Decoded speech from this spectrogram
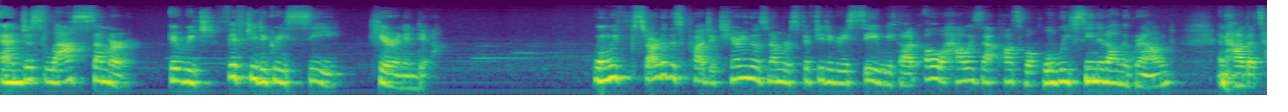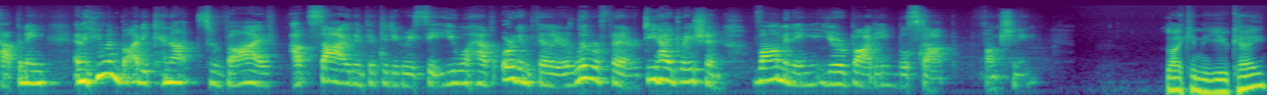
And just last summer, it reached 50 degrees C here in India. When we started this project, hearing those numbers 50 degrees C, we thought, oh, how is that possible? Well, we've seen it on the ground and how that's happening. And the human body cannot survive outside in 50 degrees C. You will have organ failure, liver failure, dehydration, vomiting. Your body will stop functioning. Like in the UK,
